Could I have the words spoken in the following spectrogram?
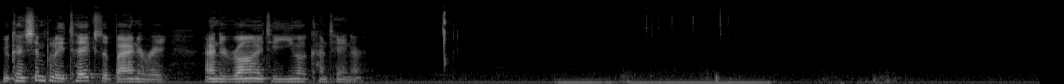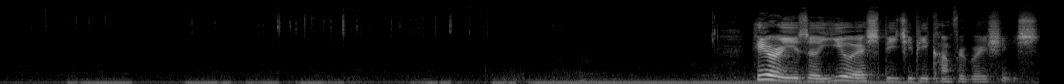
you can simply take the binary and run it in a container. Here is a EOS BGP configurations.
